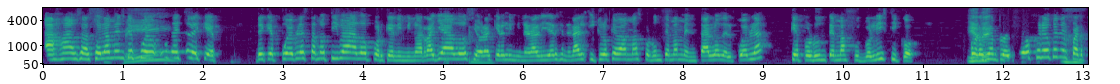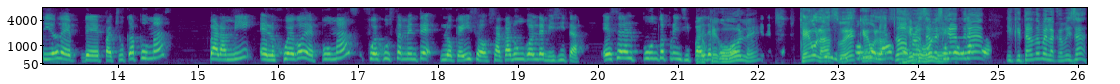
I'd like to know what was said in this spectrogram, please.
Ajá, o sea, solamente Sí. fue un hecho de que, de que Puebla está motivado porque eliminó a Rayados y ahora quiere eliminar al líder general y creo que va más por un tema mental lo del Puebla que por un tema futbolístico. Por el- ejemplo, yo creo que en el partido de, de Pachuca Pumas, para mí el juego de Pumas fue justamente lo que hizo, sacar un gol de visita. Ese era el punto principal Pero de qué Pumas. gol, ¿eh? Qué golazo, ¿eh? Qué golazo. No, pero ¿sabes qué, Andrea? Y quitándome la camisa,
